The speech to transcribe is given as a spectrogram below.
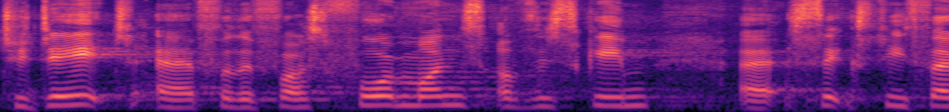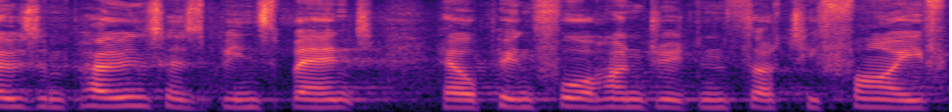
To date, uh, for the first four months of the scheme, uh, £60,000 has been spent helping 435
